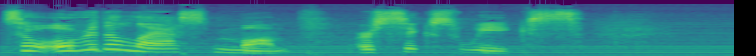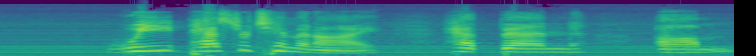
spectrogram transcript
So, over the last month or six weeks, we, Pastor Tim and I, have been um,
